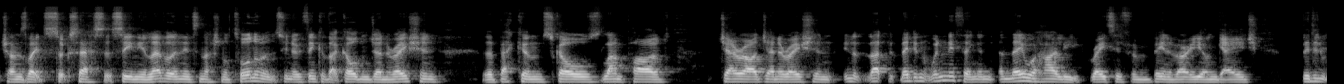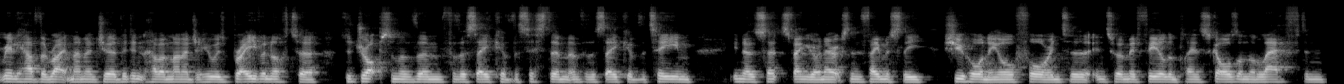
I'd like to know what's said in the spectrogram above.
translate to success at senior level in international tournaments. You know, think of that golden generation the Beckham, Scholes, Lampard, Gerrard generation, you know, that they didn't win anything and, and they were highly rated from being a very young age. They didn't really have the right manager. They didn't have a manager who was brave enough to to drop some of them for the sake of the system and for the sake of the team. You know, Sven-Göran Eriksson famously shoehorning all four into into a midfield and playing Scholes on the left. And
